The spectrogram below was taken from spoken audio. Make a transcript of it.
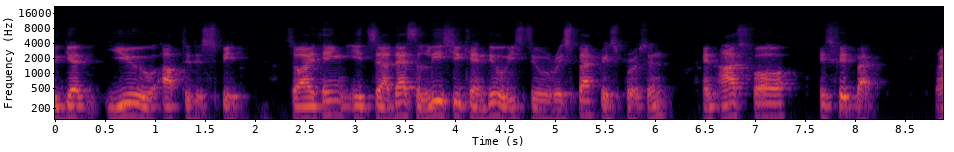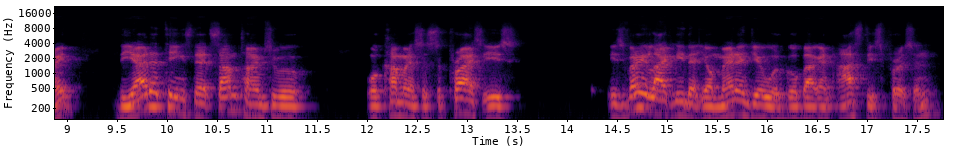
to get you up to the speed. So I think it's uh, that's the least you can do is to respect this person and ask for his feedback, right? The other things that sometimes will will come as a surprise is it's very likely that your manager will go back and ask this person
